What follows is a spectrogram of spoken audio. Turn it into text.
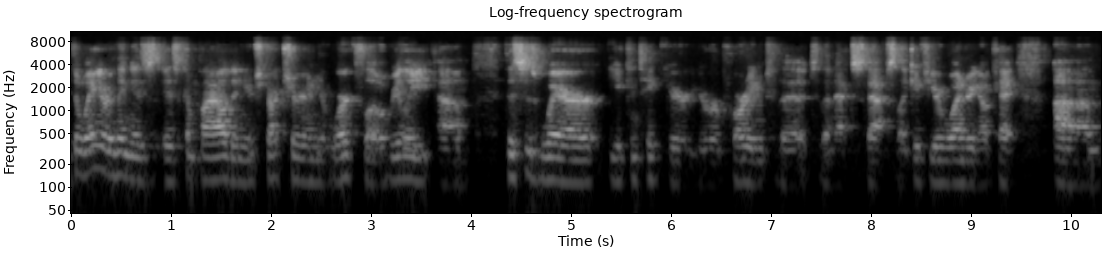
the way everything is is compiled in your structure and your workflow really. Um, this is where you can take your your reporting to the to the next steps. Like if you're wondering, okay, um,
